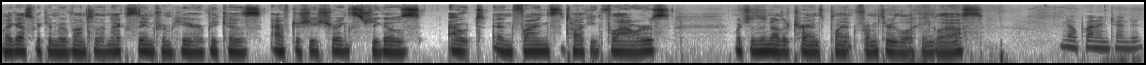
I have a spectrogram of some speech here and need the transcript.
I guess we can move on to the next scene from here because after she shrinks, she goes out and finds the talking flowers, which is another transplant from Through the Looking Glass. No pun intended.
